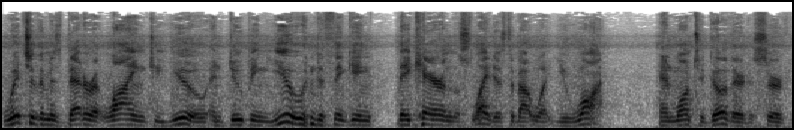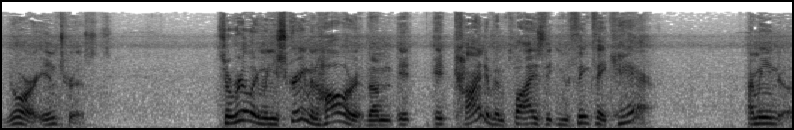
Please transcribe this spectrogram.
which of them is better at lying to you and duping you into thinking they care in the slightest about what you want and want to go there to serve your interests. So really when you scream and holler at them, it, it kind of implies that you think they care. I mean, uh,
